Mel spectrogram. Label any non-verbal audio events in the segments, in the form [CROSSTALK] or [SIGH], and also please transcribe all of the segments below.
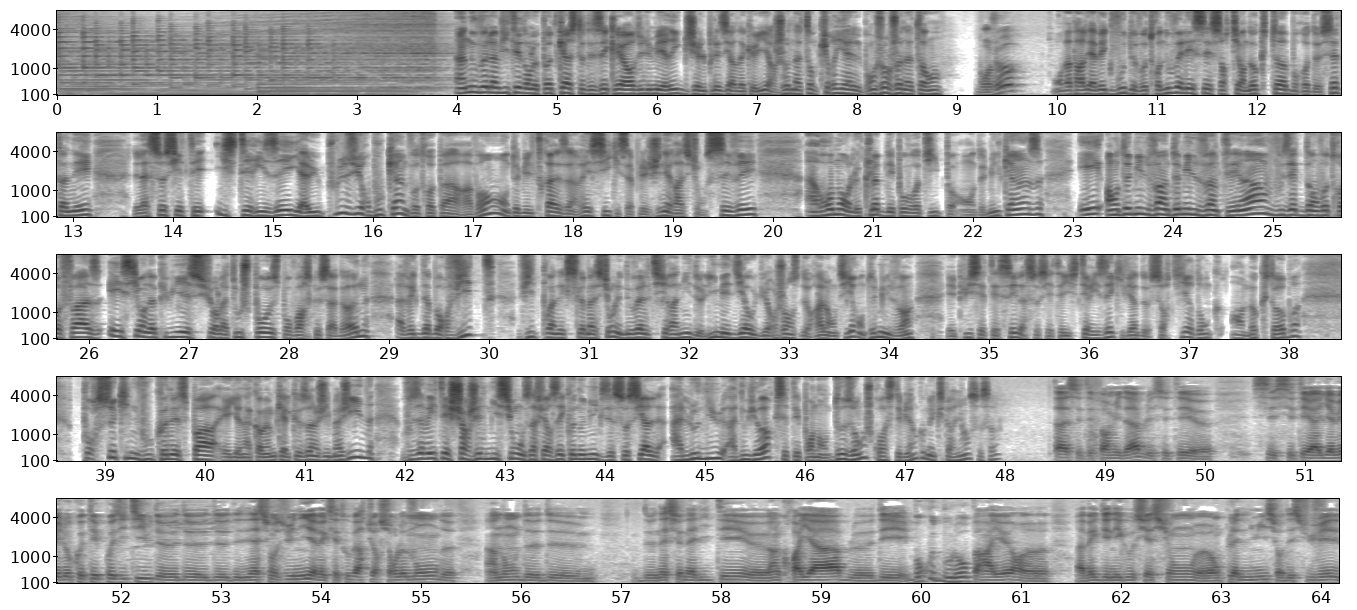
Un nouvel invité dans le podcast des éclaireurs du numérique, j'ai le plaisir d'accueillir Jonathan Curiel. Bonjour Jonathan. Bonjour. On va parler avec vous de votre nouvel essai sorti en octobre de cette année, La société hystérisée. Il y a eu plusieurs bouquins de votre part avant. En 2013, un récit qui s'appelait Génération CV, un roman Le Club des pauvres types en 2015. Et en 2020-2021, vous êtes dans votre phase Et si on appuyait sur la touche pause pour voir ce que ça donne, avec d'abord Vite, Vite point d'exclamation, les nouvelles tyrannies de l'immédiat ou l'urgence de ralentir en 2020. Et puis cet essai, La société hystérisée, qui vient de sortir donc en octobre. Pour ceux qui ne vous connaissent pas, et il y en a quand même quelques-uns j'imagine, vous avez été chargé de mission aux affaires économiques et sociales à l'ONU à New York, c'était pendant deux ans je crois, c'était bien comme expérience ça? Ah, C'était formidable et. Euh, c'était, il y avait le côté positif de, des Nations Unies avec cette ouverture sur le monde, un nombre de, nationalités euh, incroyables, des, beaucoup de boulot par ailleurs, euh, avec des négociations en pleine nuit sur des sujets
